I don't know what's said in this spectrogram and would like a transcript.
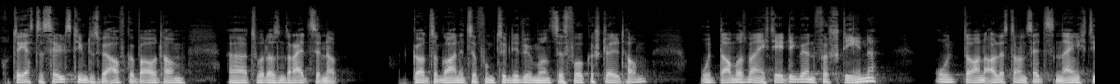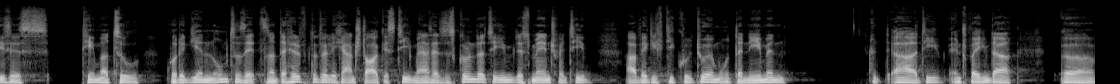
unser erstes Sales-Team, das wir aufgebaut haben, äh, 2013, hat ganz und gar nicht so funktioniert, wie wir uns das vorgestellt haben. Und da muss man eigentlich tätig werden, verstehen und dann alles dran setzen, eigentlich dieses Thema zu korrigieren und umzusetzen. Und da hilft natürlich ein starkes Team, einerseits das Gründerteam, das Management-Team, aber wirklich die Kultur im Unternehmen, äh, die entsprechend äh,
